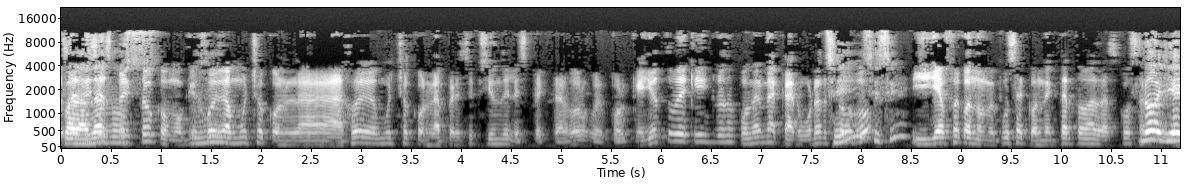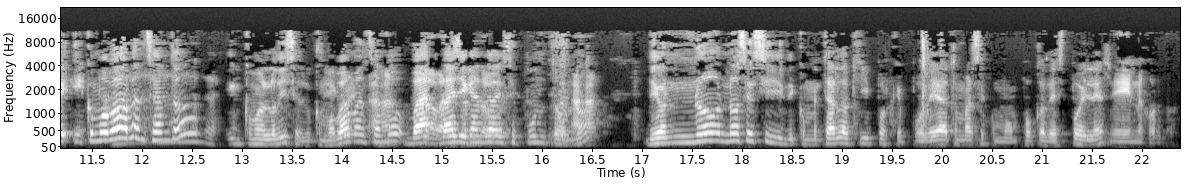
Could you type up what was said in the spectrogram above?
o para en ese aspecto como que juega mucho con la juega mucho con la percepción del espectador, güey, porque yo tuve que incluso ponerme a carburar todo y ya fue cuando me puse a conectar todas las cosas. No, y, y, como va avanzando, y como lo dices, como va avanzando, va, va, llegando a ese punto, ¿no? Digo, no, no sé si de comentarlo aquí porque podría tomarse como un poco de spoiler. Sí, mejor no.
